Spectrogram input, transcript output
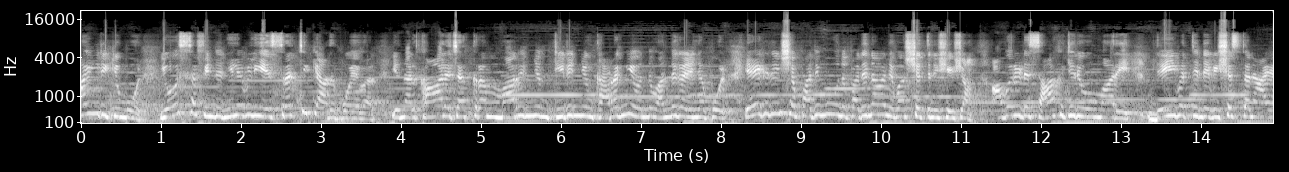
ആയിരിക്കുമ്പോൾ യോസഫിന്റെ നിലവിളിയെ ശ്രദ്ധിക്കാതെ പോയവർ. എന്നാൽ കാലചക്രം മറിഞ്ഞും തിരിഞ്ഞും കറങ്ങി ഒന്ന് വന്നു കഴിഞ്ഞപ്പോൾ ഏകദേശം പതിമൂന്ന് പതിനാല് വർഷത്തിന് ശേഷം അവരുടെ സാഹചര്യവും മാറി. ദൈവത്തിന്റെ വിശ്വസ്തനായ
